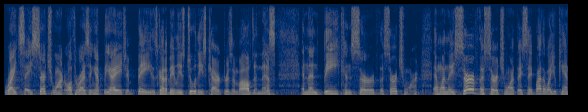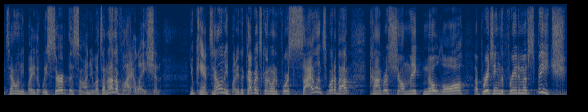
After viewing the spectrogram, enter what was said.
writes a search warrant authorizing FBI agent B, there's got to be at least two of these characters involved in this, and then B can serve the search warrant. And when they serve the search warrant, they say, by the way, you can't tell anybody that we served this on you. That's another violation. You can't tell anybody. The government's going to enforce silence. What about Congress shall make no law abridging the freedom of speech?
